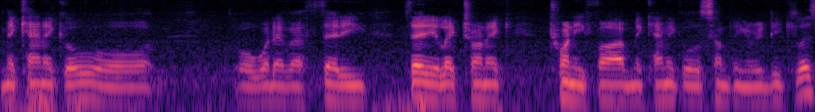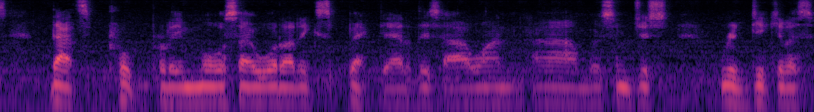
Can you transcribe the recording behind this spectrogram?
mechanical or or whatever 30, 30 electronic, 25 mechanical or something ridiculous. That's probably more so what I'd expect out of this R1 um, with some just ridiculous.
